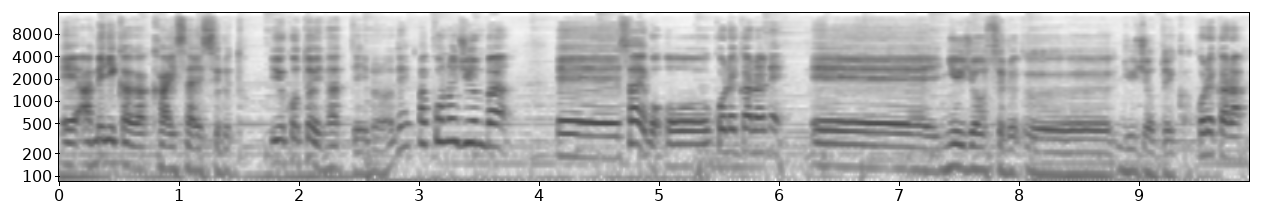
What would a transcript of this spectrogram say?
えー、アメリカが開催するということになっているので、まあ、この順番、えー、最後、これからね、えー、入場する、入場というか、これから、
